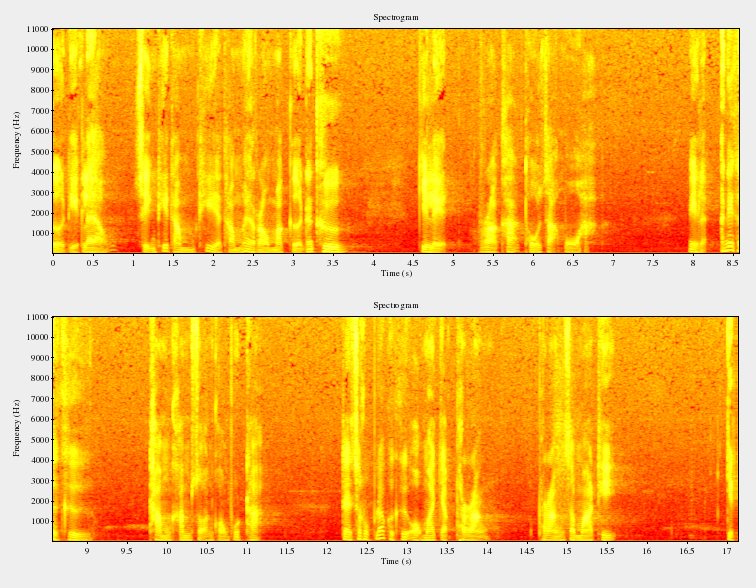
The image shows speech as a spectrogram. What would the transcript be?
เกิดอีกแล้ว สิ่งที่ทำที่จะทำให้เรามาเกิดนั่นคือ กิเลสราคะโทสะโมหะ นี่แหละ อันนี้ก็คือทำคำสอนของพุทธะ แต่สรุปแล้วก็คือออกมาจากพลังพลังสมาธิ จิต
